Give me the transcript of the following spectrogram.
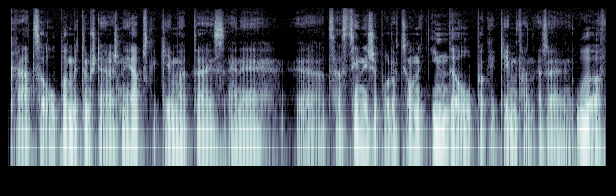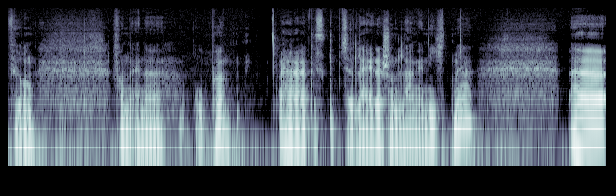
Grazer Oper mit dem Steirischen Herbst gegeben hat. Da ist eine, äh, szenische Produktion in der Oper gegeben, von, also eine Uraufführung von einer Oper. Äh, das gibt es ja leider schon lange nicht mehr. Äh,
